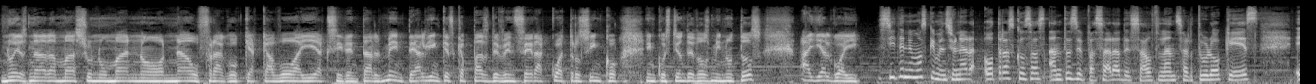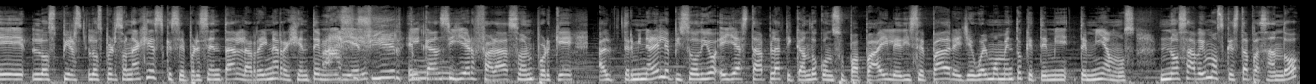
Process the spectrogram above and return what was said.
no es nada más un humano náufrago que acabó ahí accidentalmente, alguien que es capaz de vencer a 4 o 5 en cuestión de dos minutos, hay algo ahí. Sí tenemos que mencionar otras cosas antes de pasar a The Southlands, Arturo, que es eh, los, los personajes que se presentan, la reina regente ah, Miriel, el canciller Farazón, porque al terminar el episodio ella está platicando con su papá y le dice, padre, llegó el momento que te temíamos. No sabemos qué está pasando,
